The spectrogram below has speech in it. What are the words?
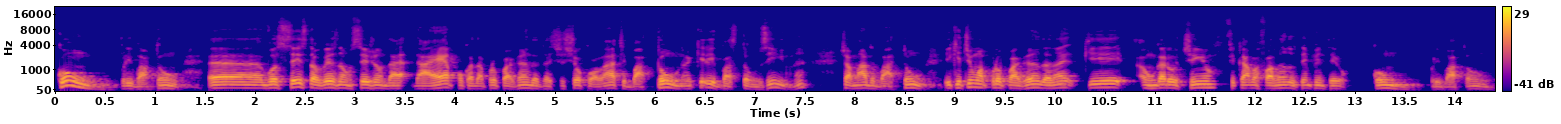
compre batom. É, vocês talvez não sejam da, da, época da propaganda desse chocolate batom, né? aquele bastãozinho, né? chamado batom, e que tinha uma propaganda né? que um garotinho ficava falando o tempo inteiro, compre batom,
